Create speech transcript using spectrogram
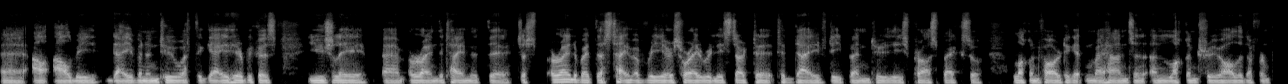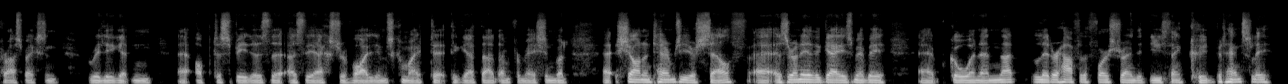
uh, I'll, I'll be diving into with the guide here because usually um, around the time that the just around about this time every year is where I really start to, to dive deep into these prospects. So looking forward to getting my hands and, and looking through all the different prospects and really getting uh, up to speed as the as the extra volumes come out to, to get that information. But uh, Sean, in terms of yourself, uh, is there any of the guys maybe uh, going in that later half of the first round that you think could potentially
